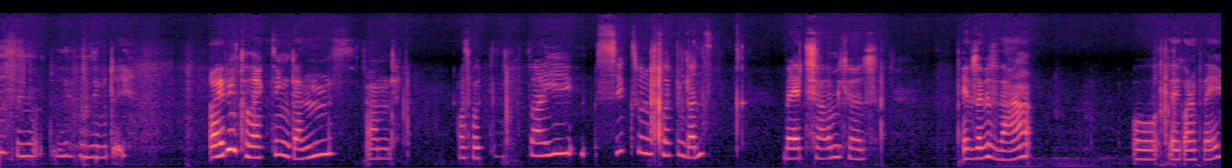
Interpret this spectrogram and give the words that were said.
From the other day. I've been collecting guns and I was about five, six when I was collecting guns. But I had to sell them because it was either that or they got up there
